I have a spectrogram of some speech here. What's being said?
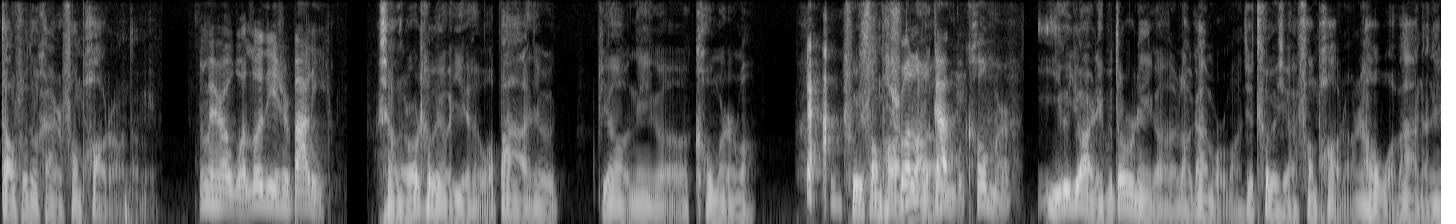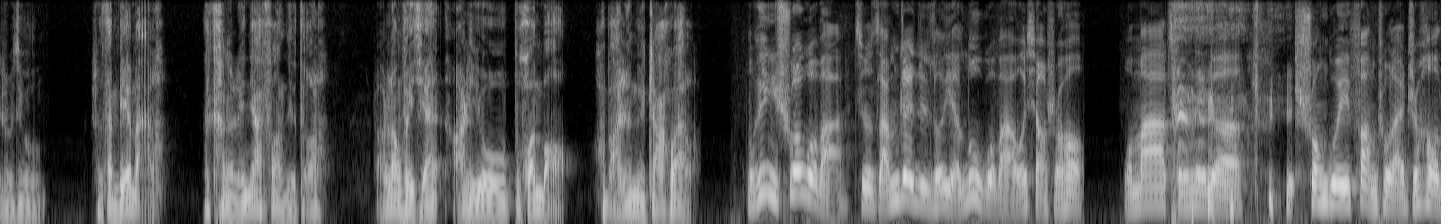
到处都开始放炮仗了，等于。没事，我落地是巴黎。小的时候特别有意思，我爸就比较那个抠门嘛，出去放炮仗。说老干部抠门，一个院里不都是那个老干部嘛，就特别喜欢放炮仗。然后我爸呢，那时候就说：“咱别买了，那看看人家放的就得了，然后浪费钱，而且又不环保，还把人给炸坏了。我跟你说过吧，就是咱们这里头也录过吧。我小时候我妈从那个 双规放出来之后，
